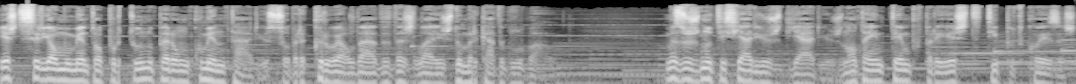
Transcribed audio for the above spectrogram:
este seria o momento oportuno para um comentário sobre a crueldade das leis do mercado global. Mas os noticiários diários não têm tempo para este tipo de coisas.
